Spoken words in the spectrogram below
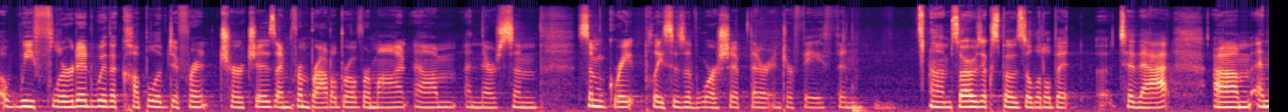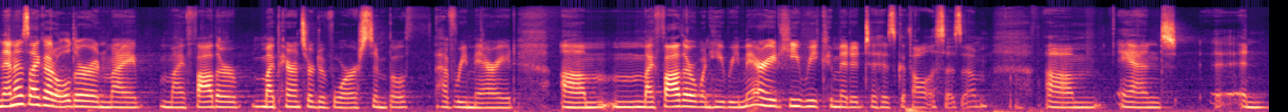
We flirted with a couple of different churches. I'm from Brattleboro, Vermont, um, and there's some some great places of worship that are interfaith, and um, so I was exposed a little bit uh, to that. Um, and then as I got older, and my my father, my parents are divorced, and both have remarried. Um, my father, when he remarried, he recommitted to his Catholicism, um, and and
